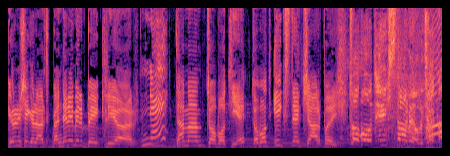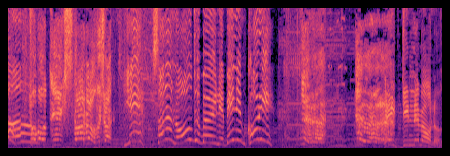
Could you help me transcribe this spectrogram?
Görünüşe göre artık benden emir bekliyor. Ne? Tamam Tobot ye. Tobot X'te çarpış. Tobot X darbe alacak. Tobot X darbe alacak. Ye. Sana ne oldu böyle? Benim Cory. Hey dinleme onu.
